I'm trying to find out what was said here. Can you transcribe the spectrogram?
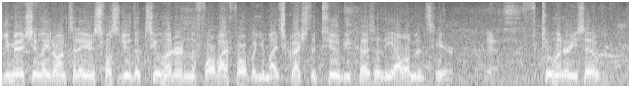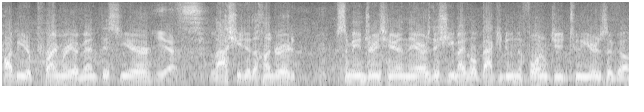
You mentioned later on today you're supposed to do the 200 and the 4x4, but you might scratch the two because of the elements here. Yes. 200, you said, would probably your primary event this year. Yes. Last year you did the 100, some injuries here and there. This year you might go back to doing the 400 which you did two years ago.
